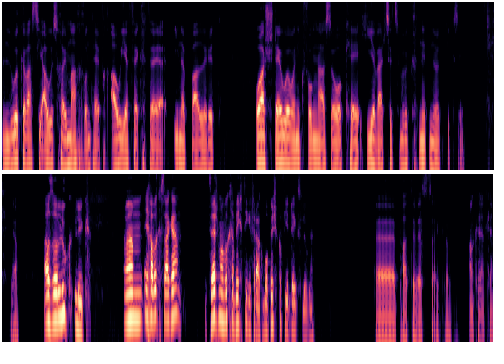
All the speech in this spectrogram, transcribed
schauen, was sie alles können machen und haben einfach alle Effekte reingeballert. Auch an Stellen, wo ich gefunden habe, so, okay, hier wäre es jetzt wirklich nicht nötig gewesen. Also, Luke, Luke. Ähm, ich kann wirklich sagen, zuerst mal wirklich eine wichtige Frage. Wo bist du 4DX schauen? Äh, Pate Westside, glaube ich. Okay, okay.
